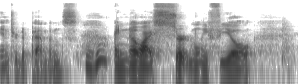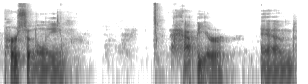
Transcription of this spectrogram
interdependence. hmm I know I certainly feel personally happier and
